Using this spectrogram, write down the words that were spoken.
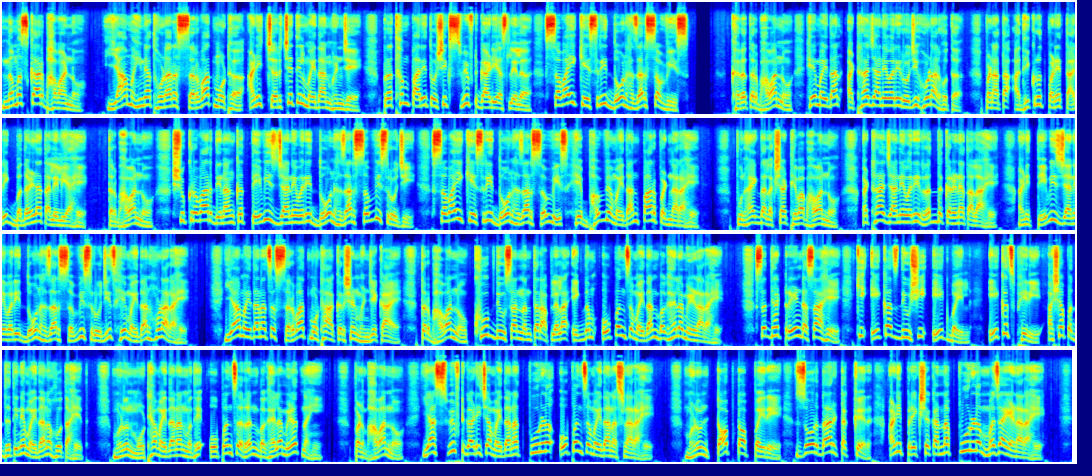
नमस्कार भावांनो. या महिन्यात होणारं सर्वात मोठं आणि चर्चेतील मैदान म्हणजे प्रथम पारितोषिक स्विफ्ट गाडी असलेलं सवाई केसरी दोन हजार सव्वीस. खरं तर भावांनो हे मैदान अठरा जानेवारी रोजी होणार होतं पण आता अधिकृतपणे तारीख बदलण्यात आलेली आहे. तर भावांनो शुक्रवार दिनांक तेवीस जानेवारी दोन हजार सव्वीस रोजी सवाई केसरी दोन हजार सव्वीस हे भव्य मैदान पार पडणार आहे. पुन्हा एकदा लक्षात ठेवा भावांनो अठरा जानेवारी रद्द करण्यात आला आहे आणि तेवीस जानेवारी दोन हजार सव्वीस रोजीच हे मैदान होणार आहे. या मैदानाचं सर्वात मोठं आकर्षण म्हणजे काय? तर भावांनो खूप दिवसांनंतर आपल्याला एकदम ओपनचं मैदान बघायला मिळणार आहे. सध्या ट्रेंड असा आहे की एकाच दिवशी एक बैल एकच फेरी अशा पद्धतीने मैदानं होत आहेत. म्हणून मोठ्या मैदानांमध्ये ओपनचं रन बघायला मिळत नाही. पण भावांनो या स्विफ्ट गाडीच्या मैदानात पूर्ण ओपनचं मैदान असणार आहे. म्हणून टॉप टॉप पैरे जोरदार टक्कर आणि प्रेक्षकांना पूर्ण मजा येणार आहे.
